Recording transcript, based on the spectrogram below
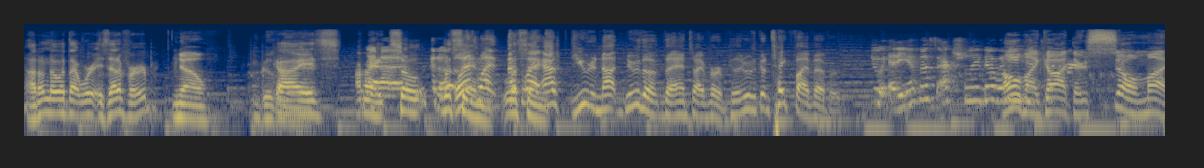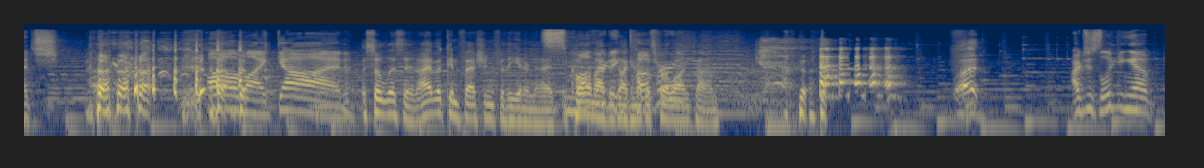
I don't know what that word is. That a verb, No. I'm Googling guys? All right. Yeah, so look it up. listen, Well, that's why. That's why I asked you to not do the the hentai verb because it was going to take five ever. Do any of us actually know? it. Any Oh my god, there's so much. oh Oh my god. So listen, I have a confession for the internet. Cole and I have been talking and about this for a long time. what? I'm just looking up.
